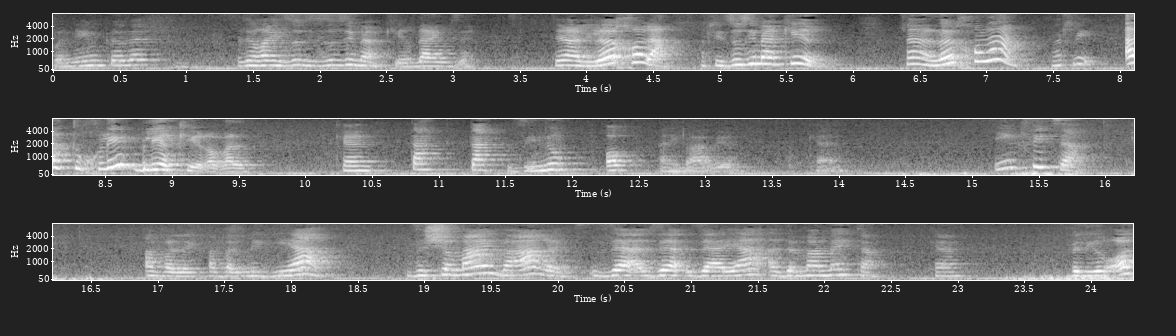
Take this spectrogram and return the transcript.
פנים כזה. אז היא אמרה לי, זוזי, זוזי מהקיר, די עם זה. תראה, אני לא יכולה. אמרתי לי, זוזי מהקיר. בסדר, אני לא יכולה. אמרתי לי, אל תאכלי בלי הקיר, אבל... כן, טק, טק, זינו, הופ, אני באוויר. כן. עם קפיצה. אבל, אבל מגיעה. זה שמיים וארץ. זה, זה, זה היה אדמה מתה. כן? ולראות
